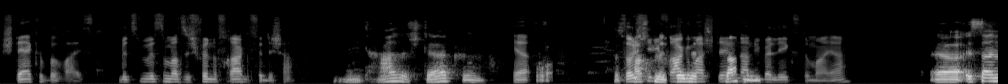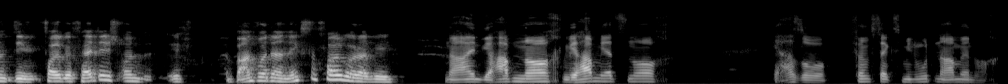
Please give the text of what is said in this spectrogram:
Stärke beweist. Willst du wissen, was ich für eine Frage für dich habe? Mentale Stärke. Ja. Boah. Das Soll ich dir die Frage mal stellen, dann überlegst du mal, ja? Ja, ist dann die Folge fertig und ich beantworte in der nächsten Folge oder wie? Nein, wir haben noch, wir haben jetzt noch, ja, so fünf, sechs Minuten haben wir noch.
